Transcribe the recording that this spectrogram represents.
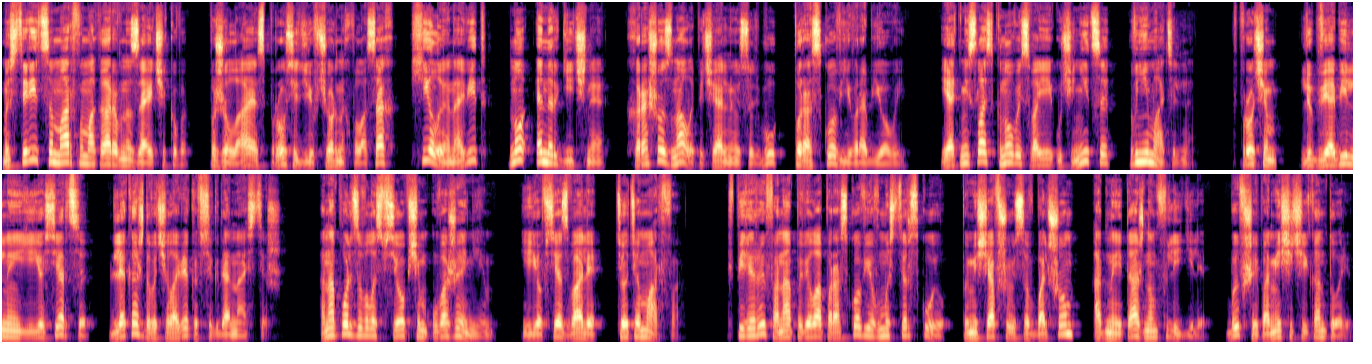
Мастерица Марфа Макаровна Зайчикова, пожилая, с проседью в черных волосах, хилая на вид, но энергичная, хорошо знала печальную судьбу Поросковьи Воробьевой и отнеслась к новой своей ученице внимательно. Впрочем, любвеобильное ее сердце для каждого человека всегда настежь. Она пользовалась всеобщим уважением, ее все звали тетя Марфа. В перерыв она повела Поросковью в мастерскую, помещавшуюся в большом одноэтажном флигеле, бывшей помещичьей конторе.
